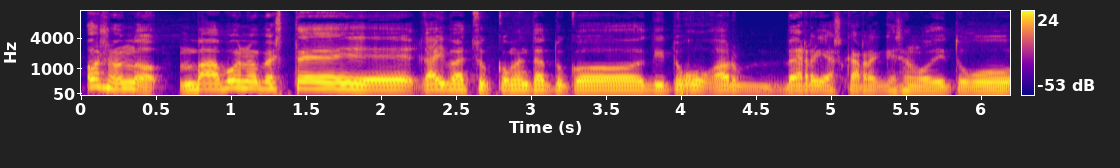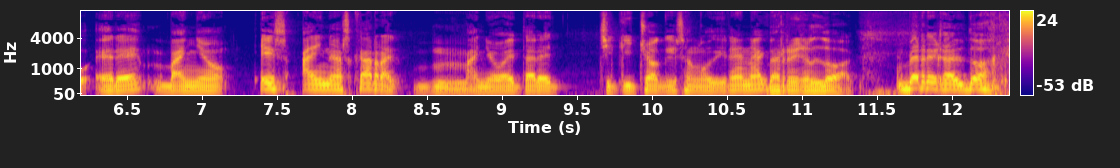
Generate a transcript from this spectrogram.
Oso ondo, ba, bueno, beste eh, gai batzuk komentatuko ditugu gaur berri askarrak izango ditugu ere, baino ez hain askarrak, baino baita ere txikitxoak izango direnak. Berri geldoak. Berri galdoak.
